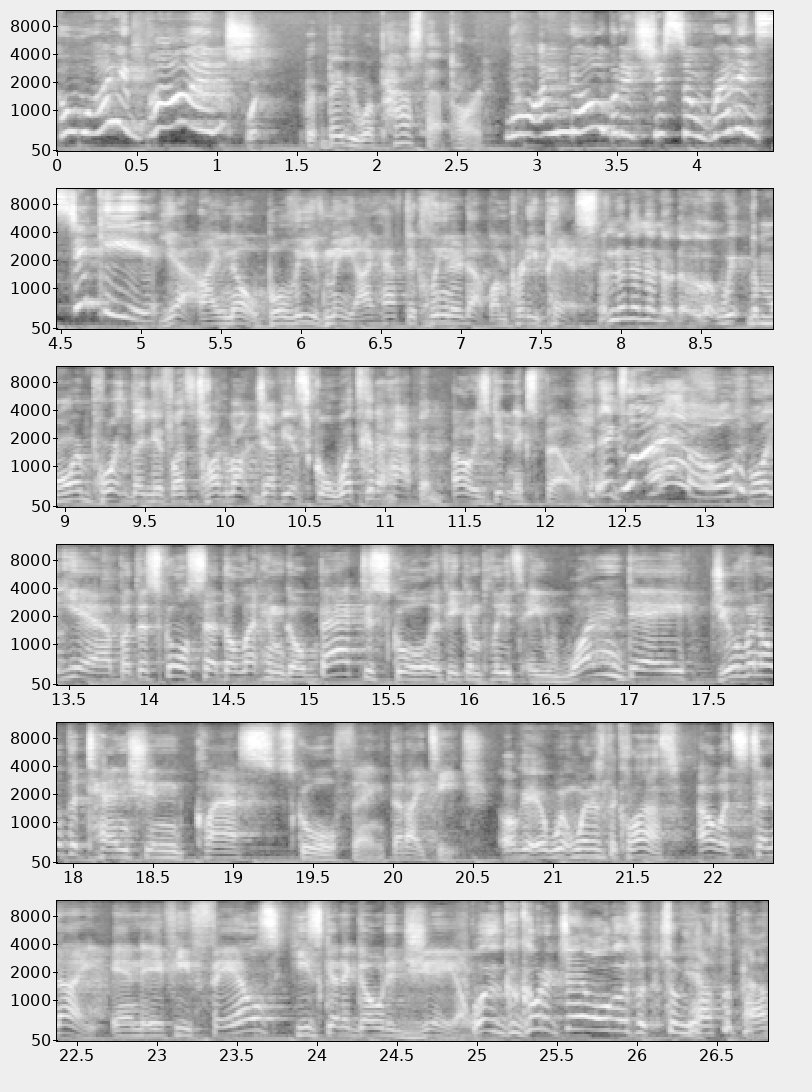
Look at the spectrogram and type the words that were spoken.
Hawaiian punch? But baby, we're past that part. No, I know, but it's just so red and sticky. Yeah, I know. Believe me, I have to clean it up. I'm pretty pissed. No, no, no, no, no. Look, we, the more important thing is let's talk about Jeffy at school. What's gonna happen? Oh, he's getting expelled. Expelled? Well, yeah, but the school said they'll let him go back to school if he completes a one day juvenile detention class school thing that I teach. Okay, when, when is the class? Oh, it's tonight. And if he fails, he's gonna go to jail. Well, go to jail, so, so he has to pass.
